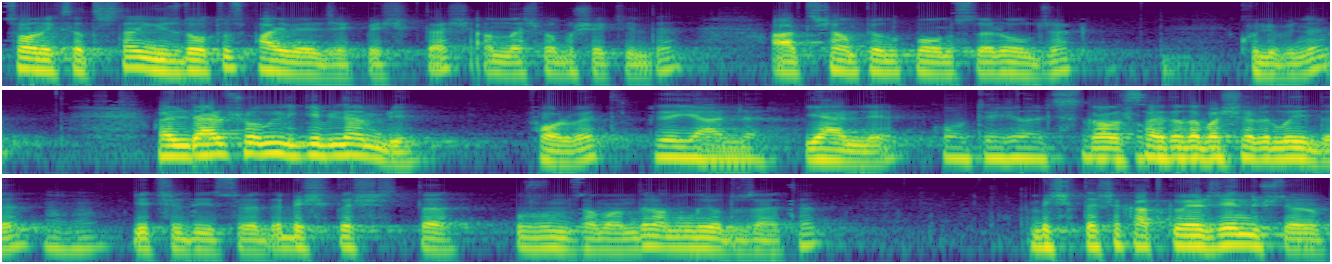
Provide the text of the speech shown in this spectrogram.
Sonraki satıştan %30 pay verecek Beşiktaş. Anlaşma bu şekilde. Artı şampiyonluk bonusları olacak kulübüne. Halil Dervişoğlu ligi bilen bir forvet. Bir de yerli. Yerli. Kontenjan açısından Galatasaray'da da başarılıydı geçirdiği sürede. Beşiktaş'ta uzun zamandır anılıyordu zaten. Beşiktaş'a katkı vereceğini düşünüyorum.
